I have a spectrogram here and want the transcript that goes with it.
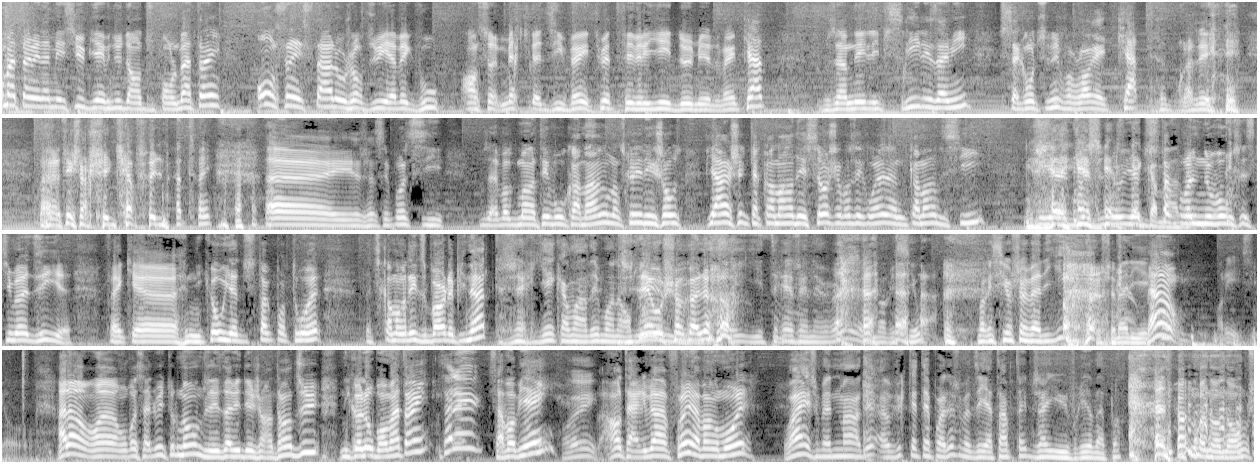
Bon matin, mesdames, messieurs, bienvenue dans Dupont le matin. On s'installe aujourd'hui avec vous en ce mercredi 28 février 2024. Je vous ai amené l'épicerie, les amis. Si ça continue, il va falloir être quatre pour aller arrêter chercher le café le matin. euh, je sais pas si vous avez augmenté vos commandes. En tout cas, il y a des choses. Pierre, je sais que tu as commandé ça. Je sais pas c'est quoi, une commande ici. Il y a, il y a du stock pour le nouveau, c'est ce qu'il m'a dit. Fait que, euh, Nico, il y a du stock pour toi. As-tu commandé du beurre de pinot? J'ai rien commandé, moi non Du plus. lait au chocolat? Il est très généreux, euh, Mauricio. Mauricio Chevalier. Chevalier. Non! Mauricio. Alors, euh, on va saluer tout le monde. Vous les avez déjà entendus. Nicolas, bon matin. Salut! Ça va bien? Oui. Bon, t'es arrivé à la fin avant moi. Ouais, je me demandais, euh, vu que t'étais pas là, je me disais, attends, peut-être que j'aille ouvrir la porte. non, non, non, non.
